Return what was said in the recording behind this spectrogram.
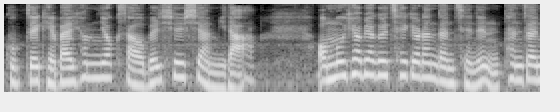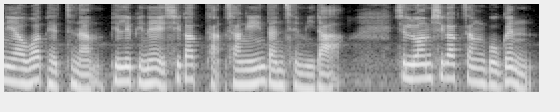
국제개발협력 사업을 실시합니다. 업무 협약을 체결한 단체는 탄자니아와 베트남, 필리핀의 시각장애인 단체입니다. 실로암 시각장복은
